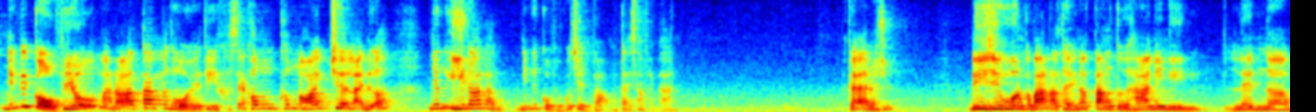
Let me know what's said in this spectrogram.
những cái cổ phiếu mà nó đã tăng rồi thì sẽ không không nói chuyện lại nữa. Nhưng ý nó là những cái cổ phiếu có triển vọng tại sao phải bán? Kệ nó chứ. DG World các bạn đã thấy nó tăng từ 20.000 lên ờ,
